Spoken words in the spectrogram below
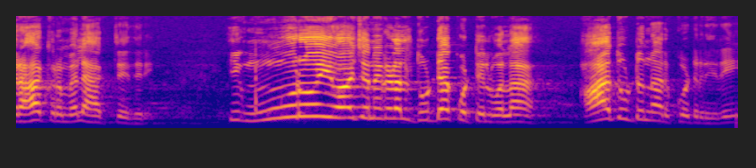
ಗ್ರಾಹಕರ ಮೇಲೆ ಹಾಕ್ತಾಯಿದ್ದೀರಿ ಈಗ ಮೂರು ಯೋಜನೆಗಳಲ್ಲಿ ದುಡ್ಡೇ ಕೊಟ್ಟಿಲ್ವಲ್ಲ? ಆ ದುಡ್ಡು ಯಾರು ಕೊಡ್ರಿ ರೀ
